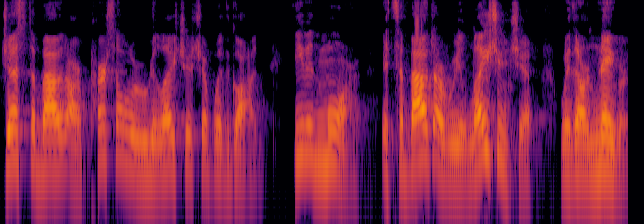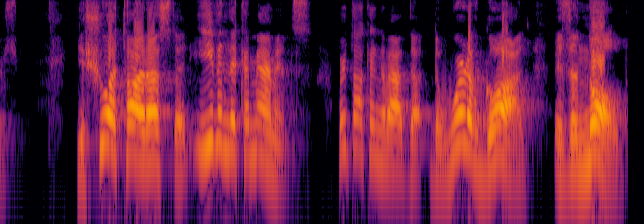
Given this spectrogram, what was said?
just about our personal relationship with God. Even more, it's about our relationship with our neighbors. Yeshua taught us that even the commandments, we're talking about the, the Word of God, is annulled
